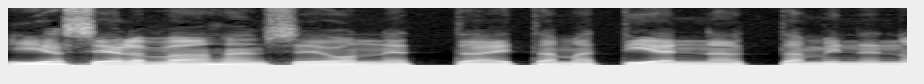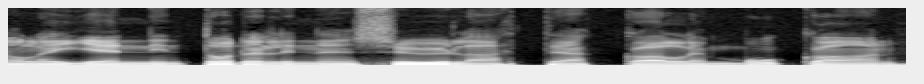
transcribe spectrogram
Ja selväähän se on, että ei tämä tien näyttäminen ole Jennin todellinen syy lähteä Kallen mukaan.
